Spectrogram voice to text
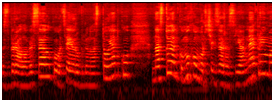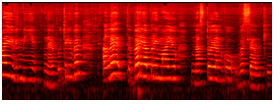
збирала веселку. Оце я роблю настоянку. Настоянку мухоморчик зараз я не приймаю, він мені не потрібен. Але тепер я приймаю настоянку веселки.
